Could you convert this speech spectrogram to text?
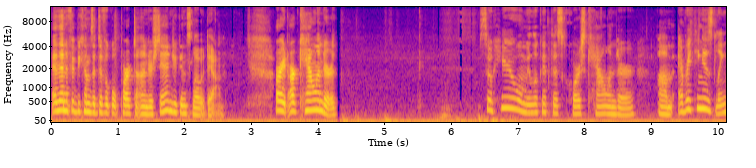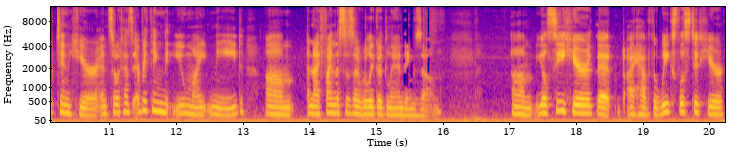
And then if it becomes a difficult part to understand, you can slow it down. All right, our calendar. So here, when we look at this course calendar, um, everything is linked in here, and so it has everything that you might need, um, and I find this is a really good landing zone. Um, you'll see here that I have the weeks listed here.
